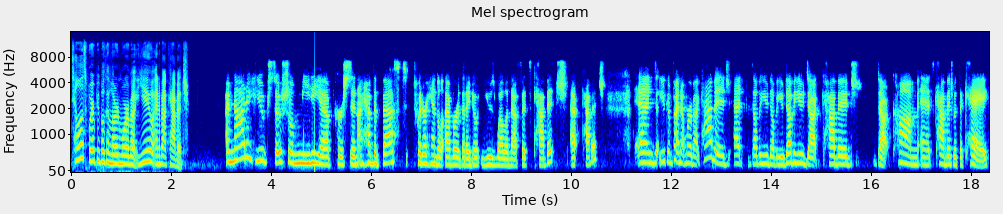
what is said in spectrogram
Tell us where people can learn more about you and about Kabbage. I'm not a huge social media person. I have the best Twitter handle ever that I don't use well enough. It's Cabbage at Cabbage. And you can find out more about Kabbage at www.kabbage.com and it's Kabbage with a K.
